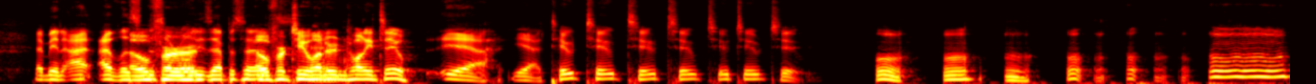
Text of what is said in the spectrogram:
I mean, I, I've listened to Over- some of these episodes. Over and- 222. Yeah, yeah. Two, two, two, two, two, two, two. Mm, mm, mm, mm, mm, mm, mm, mm.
